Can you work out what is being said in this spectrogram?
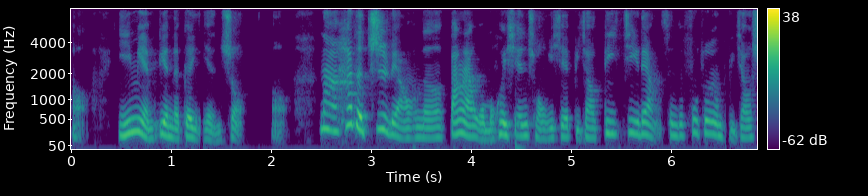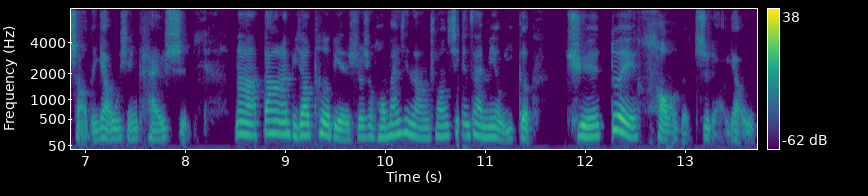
好，以免变得更严重。哦，那它的治疗呢，当然我们会先从一些比较低剂量，甚至副作用比较少的药物先开始。那当然比较特别的就是红斑性狼疮现在没有一个绝对好的治疗药物，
